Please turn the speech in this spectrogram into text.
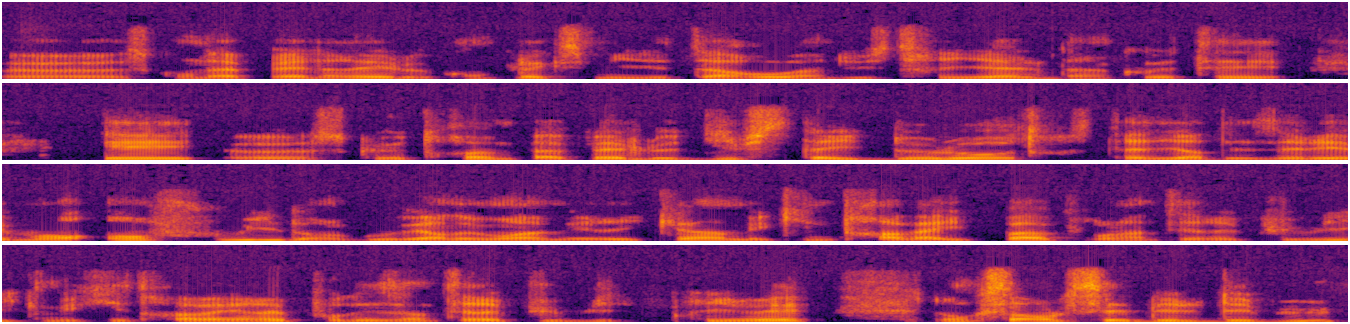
euh, ce qu'on appellerait le complexe militaro-industriel d'un côté et euh, ce que Trump appelle le deep state de l'autre, c'est-à-dire des éléments enfouis dans le gouvernement américain, mais qui ne travaillent pas pour l'intérêt public, mais qui travailleraient pour des intérêts privés. Donc ça, on le sait dès le début.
